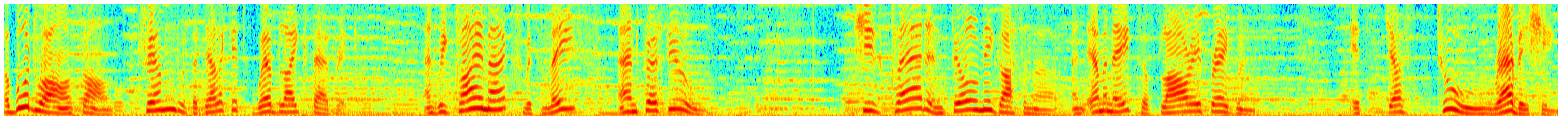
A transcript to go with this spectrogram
A boudoir ensemble trimmed with a delicate web-like fabric. And we climax with lace and perfume. She's clad in filmy gossamer and emanates a flowery fragrance. It's just too ravishing.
